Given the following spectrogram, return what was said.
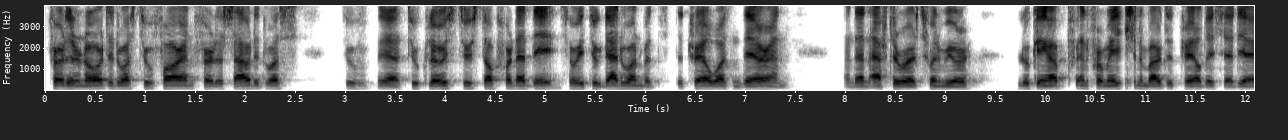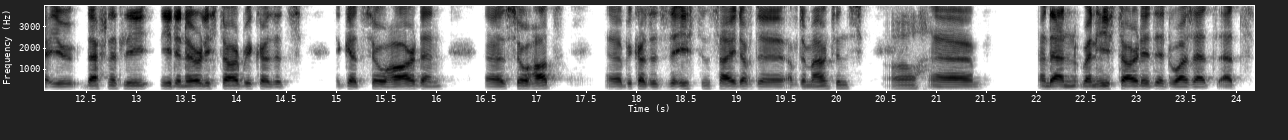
further north it was too far, and further south it was too yeah too close to stop for that day. So we took that one, but the trail wasn't there, and and then afterwards when we were looking up information about the trail, they said, yeah, you definitely need an early start because it's it gets so hard and uh, so hot uh, because it's the eastern side of the of the mountains. Oh. And then when he started, it was at at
